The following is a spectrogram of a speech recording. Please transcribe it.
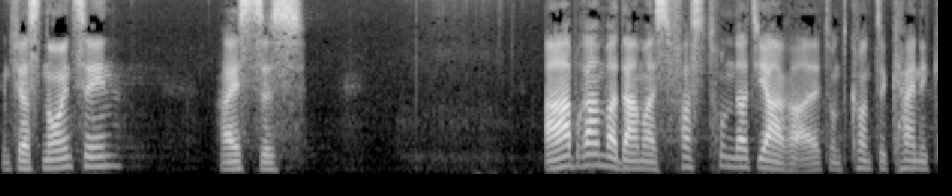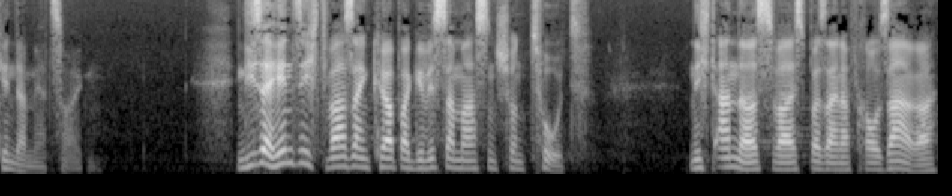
In Vers 19 heißt es, Abraham war damals fast 100 Jahre alt und konnte keine Kinder mehr zeugen. In dieser Hinsicht war sein Körper gewissermaßen schon tot. Nicht anders war es bei seiner Frau Sarah,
